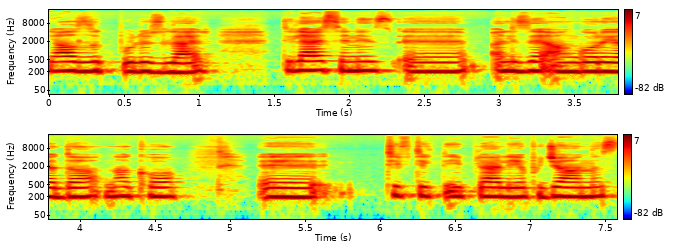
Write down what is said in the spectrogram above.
yazlık bluzlar, dilerseniz e, alize angora ya da nako e, tiftikli iplerle yapacağınız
